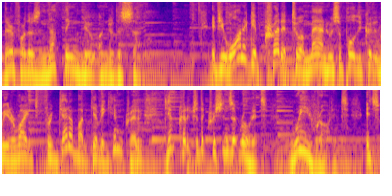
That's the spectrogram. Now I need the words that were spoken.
Therefore, there's nothing new under the sun. If you want to give credit to a man who supposedly couldn't read or write, forget about giving him credit. Give credit to the Christians that wrote it. We wrote it. It's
